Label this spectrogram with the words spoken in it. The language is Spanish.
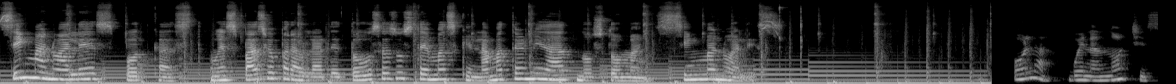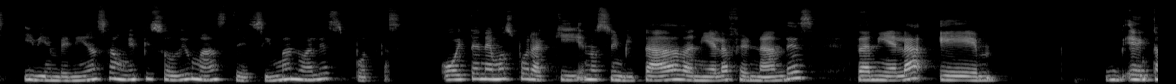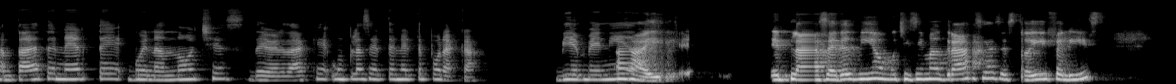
Sin Manuales Podcast, un espacio para hablar de todos esos temas que en la maternidad nos toman sin manuales. Hola, buenas noches y bienvenidas a un episodio más de Sin Manuales Podcast. Hoy tenemos por aquí nuestra invitada Daniela Fernández. Daniela, em, encantada de tenerte. Buenas noches, de verdad que un placer tenerte por acá. Bienvenida. Ay, el placer es mío, muchísimas gracias, estoy feliz,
